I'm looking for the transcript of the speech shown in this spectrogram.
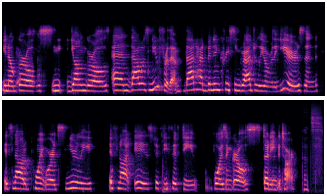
You know, girls, n- young girls, and that was new for them. That had been increasing gradually over the years, and it's now at a point where it's nearly, if not is, 50 50 boys and girls studying guitar. That's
